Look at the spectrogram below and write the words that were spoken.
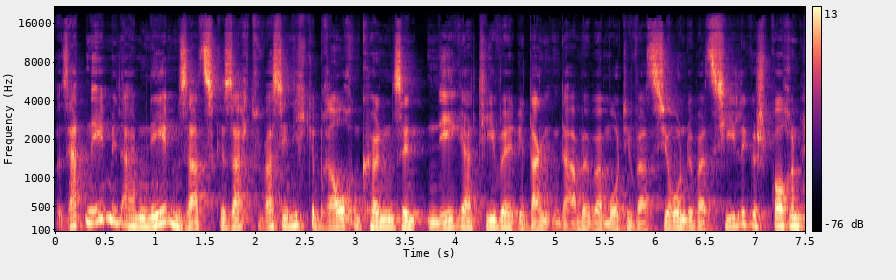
Sie hatten eben in einem Nebensatz gesagt, was Sie nicht gebrauchen können, sind negative Gedanken. Da haben wir über Motivation, über Ziele gesprochen.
